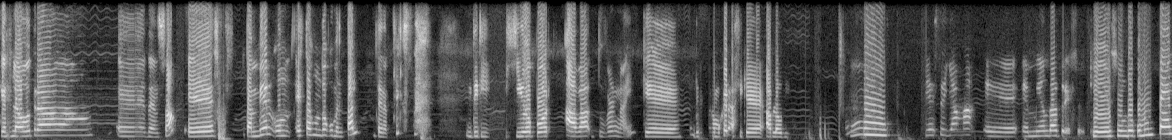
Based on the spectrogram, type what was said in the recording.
que es la otra eh, densa, es también un, este es un documental de Netflix dirigido por Ava DuVernay, que es una mujer, así que aplaudí. Que se llama eh, Enmienda 13, que es un documental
